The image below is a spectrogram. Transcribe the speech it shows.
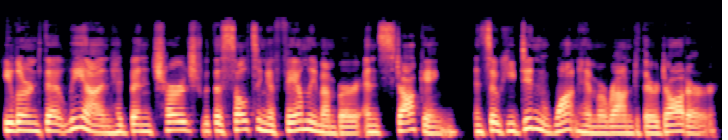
He learned that Leon had been charged with assaulting a family member and stalking, and so he didn't want him around their daughter.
